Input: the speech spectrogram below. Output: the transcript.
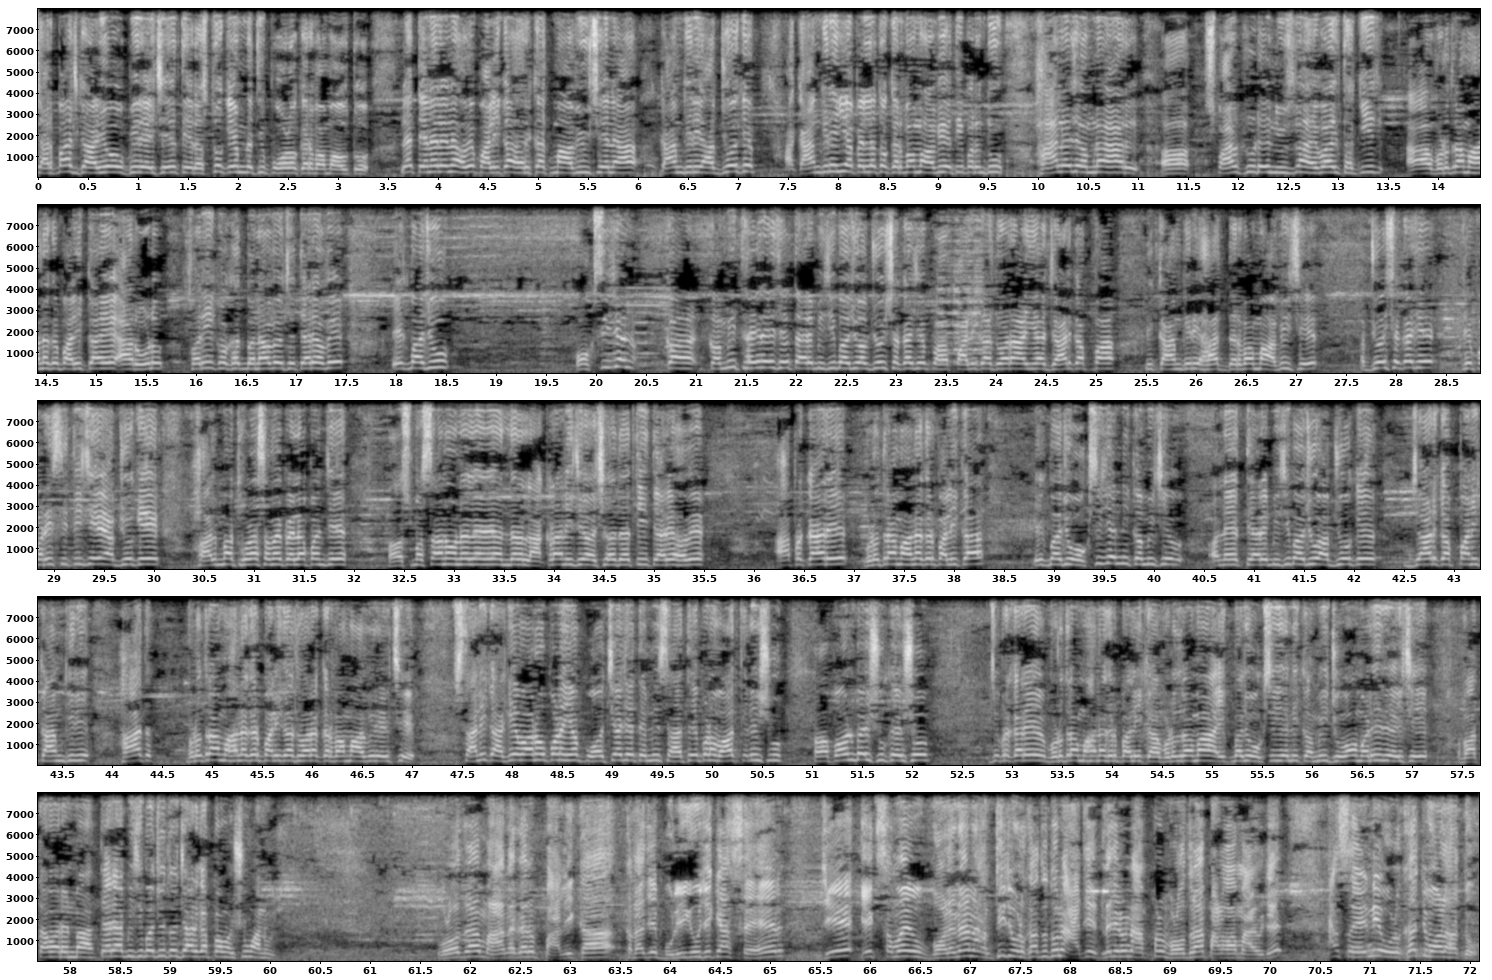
ચાર પાંચ ગાડીઓ ઊભી રહી છે, તે રસ્તો કેમ નથી પહોળો કરવામાં આવતો? એટલે તેને લઈને હવે પાલિકા હરકતમાં આવ્યું છે અને આ કામગીરી, આપ જુઓ કે આ કામગીરી અહીંયા પહેલાં તો કરવામાં આવી હતી, પરંતુ હાલ જ હમણાં આ સ્પાર્ક ટુડે ન્યૂઝના અહેવાલ થકી જ આ વડોદરા મહાનગરપાલિકાએ આ રોડ ફરી એક વખત બનાવ્યો છે. ત્યારે હવે એક બાજુ ઓક્સિજન કમી થઈ રહી છે, ત્યારે બીજી બાજુ આપ જોઈ શકાય છે પાલિકા દ્વારા અહીંયા ઝાડ કાપવાની કામગીરી હાથ ધરવામાં આવી છે. આપ જોઈ શકાય છે જે પરિસ્થિતિ છે, આપ જો કે હાલમાં થોડા સમય પહેલાં પણ જે સ્મશાનોને લઈને અંદર લાકડાની જે અછત હતી, ત્યારે હવે આ પ્રકારે વડોદરા મહાનગરપાલિકા એક બાજુ ઓક્સિજનની કમી છે અને ત્યારે બીજી બાજુ આપ જુઓ કે ઝાડ કાપવાની કામગીરી હાથ વડોદરા મહાનગરપાલિકા દ્વારા કરવામાં આવી રહી છે. સ્થાનિક આગેવાનો પણ અહીંયા પહોંચ્યા છે, તેમની સાથે પણ વાત કરીશું. પવનભાઈ, શું કહેશો? જે પ્રકારે વડોદરા મહાનગરપાલિકા, વડોદરામાં એક બાજુ ઓક્સિજનની કમી જોવા મળી રહી છે વાતાવરણમાં, ત્યારે આ બીજી બાજુ તો ઝાડ કાપવામાં શું માનવું છે? વડોદરા મહાનગરપાલિકા કદાચ એ ભૂલી ગયું છે કે આ શહેર જે એક સમય વડના નામથી જ ઓળખાતું હતું ને આજે એટલે જ એનું નામ પણ વડોદરા પાડવામાં આવ્યું છે. આ શહેરની ઓળખ જ વડ હતું.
